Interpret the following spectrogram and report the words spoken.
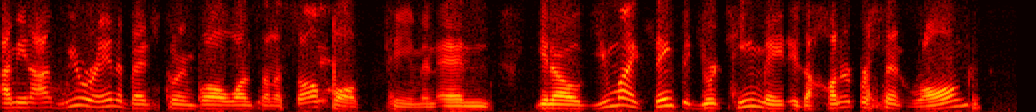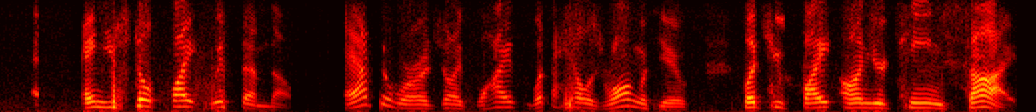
I mean, I, we were in a bench clearing ball once on a softball team, and and you know, you might think that your teammate is 100% wrong, and you still fight with them, though. Afterwards, you're like, why? What the hell is wrong with you? But you fight on your team's side.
